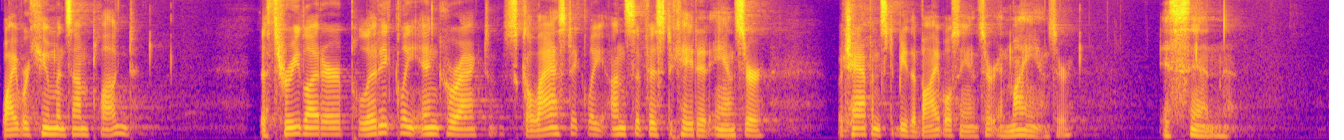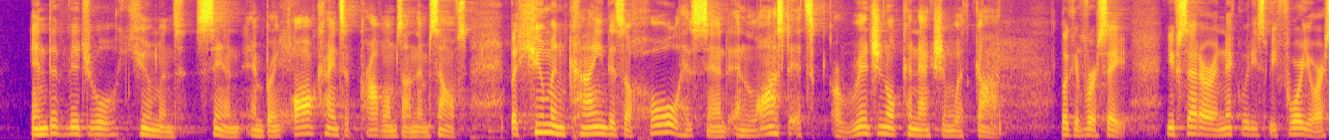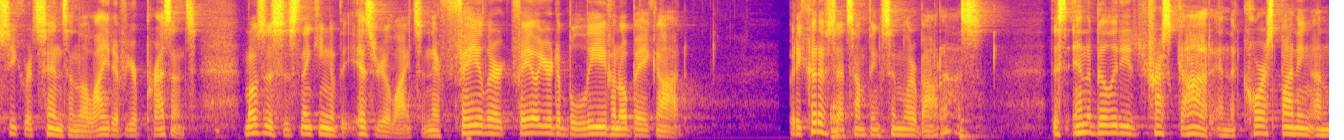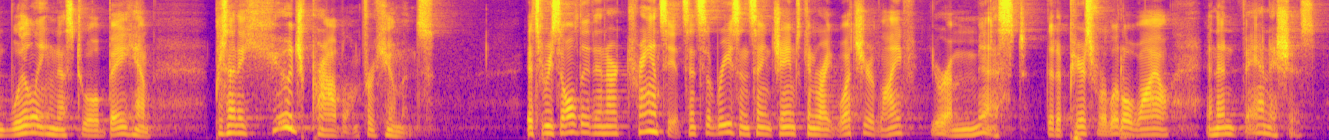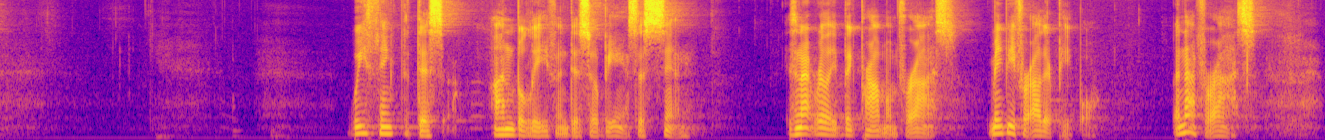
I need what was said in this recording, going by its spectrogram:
Why were humans unplugged? The three letter, politically incorrect, scholastically unsophisticated answer, which happens to be the Bible's answer and my answer, is sin. Individual humans sin and bring all kinds of problems on themselves. But humankind as a whole has sinned and lost its original connection with God. Look at verse 8. You've set our iniquities before you, our secret sins in the light of your presence. Moses is thinking of the Israelites and their failure, failure to believe and obey God. But he could have said something similar about us. This inability to trust God and the corresponding unwillingness to obey Him present a huge problem for humans. It's resulted in our transience. It's the reason St. James can write, What's your life? You're a mist that appears for a little while and then vanishes. we think that this unbelief and disobedience, this sin, is not really a big problem for us. Maybe for other people, but not for us.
